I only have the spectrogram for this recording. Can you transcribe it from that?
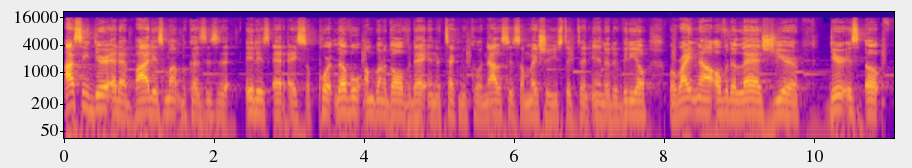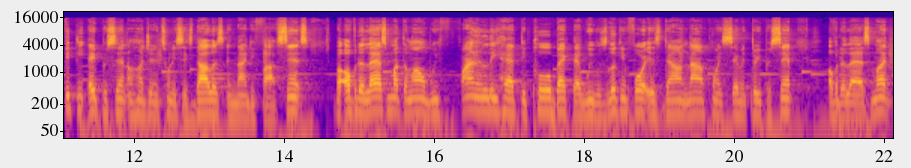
I see Deere at a buy this month because this is a, it is at a support level. I'm gonna go over that in the technical analysis, so make sure you stick to the end of the video. But right now, over the last year, Deere is up 58%, $126.95. But over the last month alone, we finally had the pullback that we was looking for. It's down 9.73% over the last month.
